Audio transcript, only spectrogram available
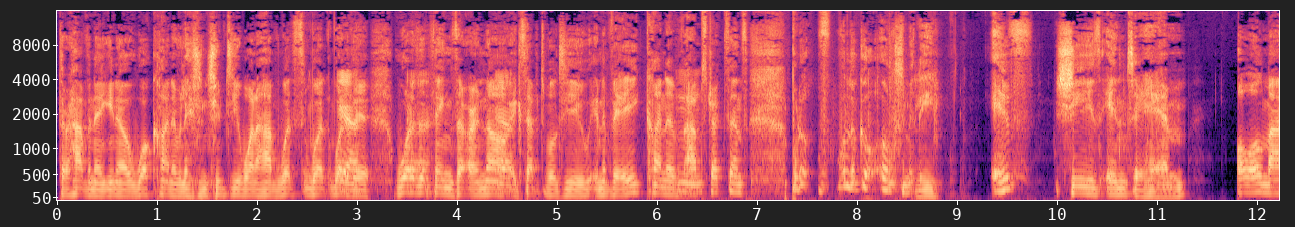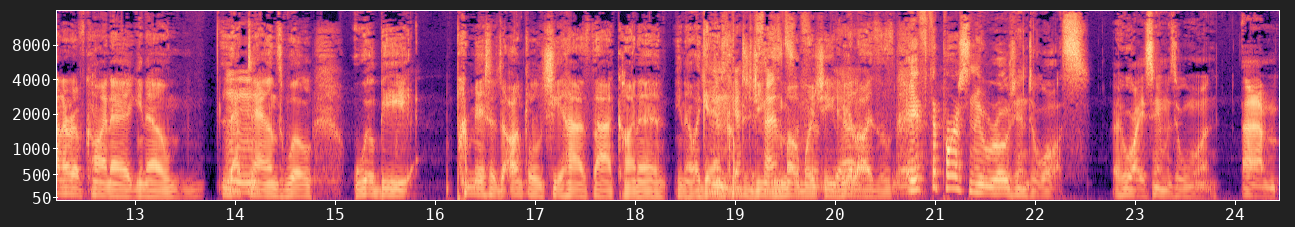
they're having a, you know, what kind of relationship do you want to have? What's what? What Yeah. are the what are the things that are not yeah. Mm. acceptable to you in a vague kind of abstract sense? But uh, well, look, ultimately, if she's into him, all manner of kind of you know Mm. letdowns will will be permitted until she has that kind of you know again come to Jesus moment where she yeah. realizes If the person who wrote into us, who I assume is a woman, um,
